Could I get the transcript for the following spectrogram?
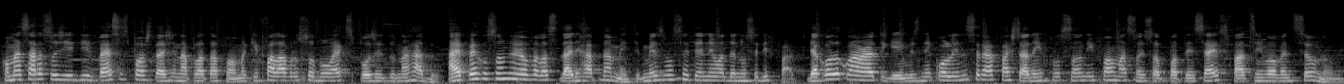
começaram a surgir diversas postagens na plataforma que falavam sobre um expose do narrador. A repercussão ganhou velocidade rapidamente, mesmo sem ter nenhuma denúncia de fato. De acordo com a Riot Games, Nicolino será afastado em função de informações sobre potenciais fatos envolvendo seu nome.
